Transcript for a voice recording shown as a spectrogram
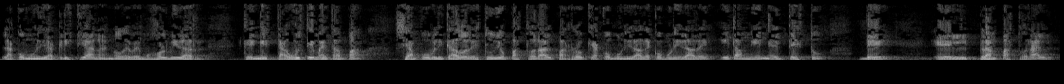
la comunidad cristiana. No debemos olvidar que en esta última etapa se ha publicado el estudio pastoral parroquia, comunidad de comunidades y también el texto de el plan pastoral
